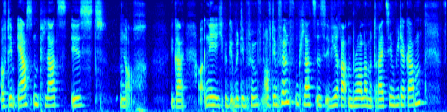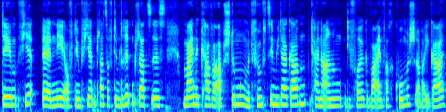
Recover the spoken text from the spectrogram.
auf dem ersten Platz ist noch egal. Oh, nee, ich beginne mit dem fünften. Auf dem fünften Platz ist Wir raten Brawler mit 13 Wiedergaben dem vier, äh, nee, auf dem vierten Platz. Auf dem dritten Platz ist meine Cover-Abstimmung mit 15 Wiedergaben. Keine Ahnung, die Folge war einfach komisch, aber egal.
